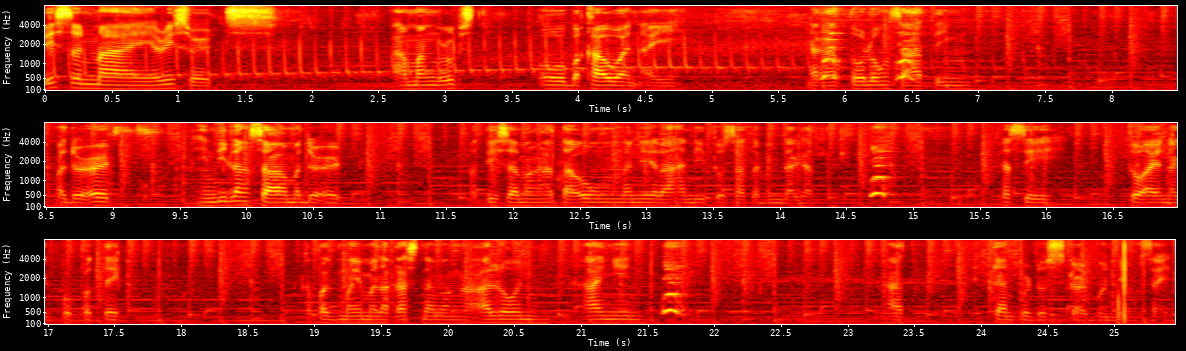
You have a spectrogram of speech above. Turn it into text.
Based on my research ang mangroves o bakawan ay nakatulong sa ating Mother Earth hindi lang sa Mother Earth pati sa mga taong nanirahan dito sa tabing dagat. Kasi ito ay nagpo-protect kapag may malakas na mga alon, hangin at it can produce carbon dioxide.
